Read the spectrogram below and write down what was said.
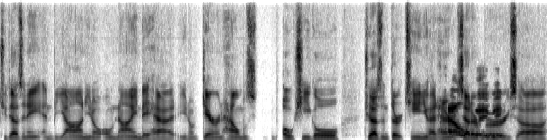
2008 and beyond. You know, 09, they had, you know, Darren Helm's OT goal. 2013, you had Henry Hell. Zetterberg's uh,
